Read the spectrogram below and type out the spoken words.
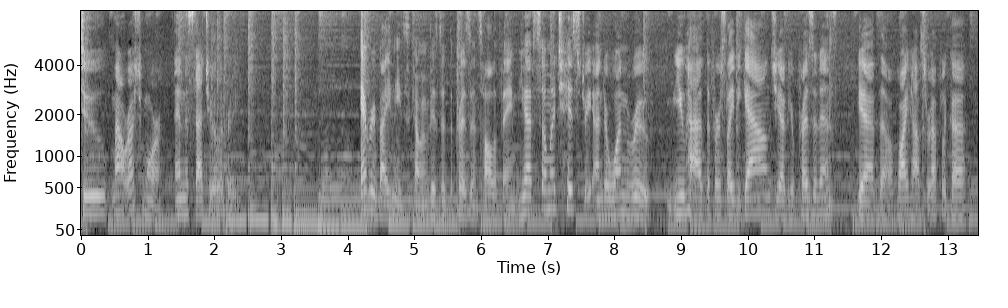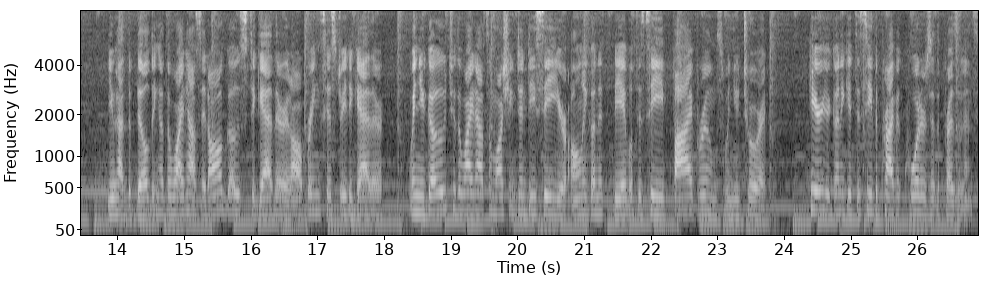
to Mount Rushmore and the Statue of Liberty. Everybody needs to come and visit the President's Hall of Fame. You have so much history under one roof. You have the First Lady gowns, you have your presidents, you have the White House replica, you have the building of the White House. It all goes together, it all brings history together. When you go to the White House in Washington, D.C., you're only going to be able to see five rooms when you tour it. Here, you're going to get to see the private quarters of the presidents.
